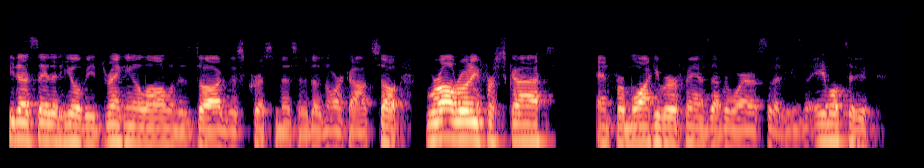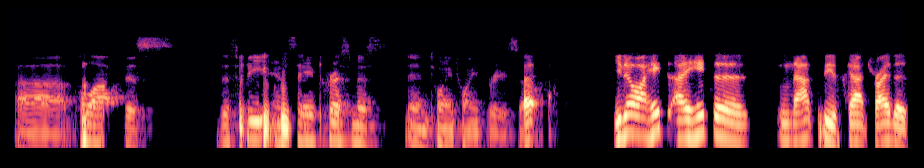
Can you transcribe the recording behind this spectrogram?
he does say that he'll be drinking alone with his dog this Christmas if it doesn't work out. So we're all rooting for Scott and for Milwaukee Brewer fans everywhere so that he's able to uh, pull off this this feat and save Christmas in 2023. So, uh, you know, I hate I hate to not see Scott try this,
